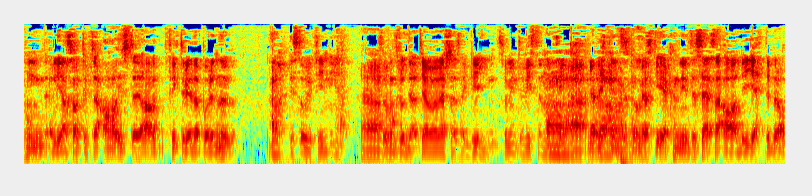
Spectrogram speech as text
hon, eller jag sa typ så här, ja just det, ja, fick du reda på det nu? Ja. Det står i tidningen. Så hon trodde att jag var värsta så här, glin som inte visste någonting. Men jag visste inte om jag skulle, jag kunde inte säga så här, ja det är jättebra.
